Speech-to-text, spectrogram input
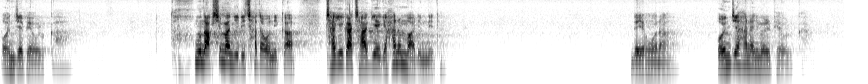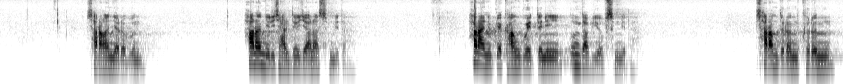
언제 배울까? 너무 낙심한 일이 찾아오니까 자기가 자기에게 하는 말입니다. 내 영혼아, 언제 하나님을 배울까? 사랑하는 여러분, 하는 일이 잘 되지 않았습니다. 하나님께 강구했더니 응답이 없습니다. 사람들은 그런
